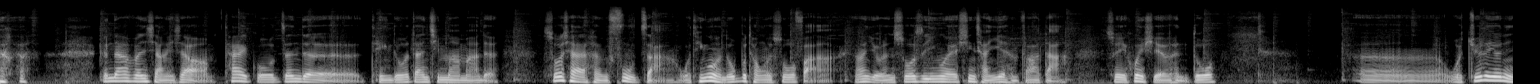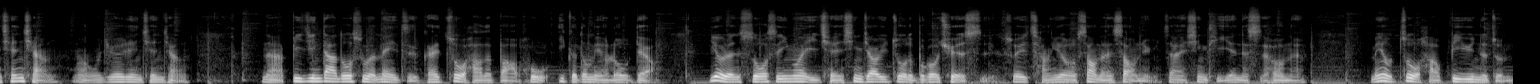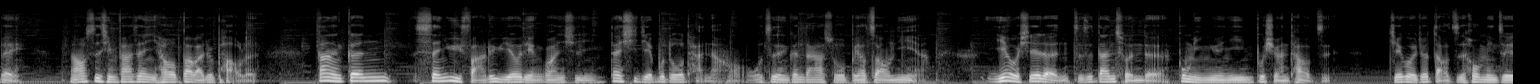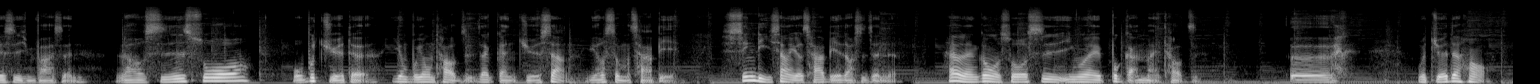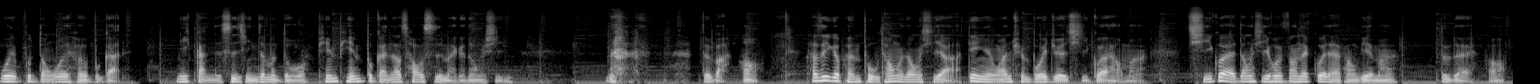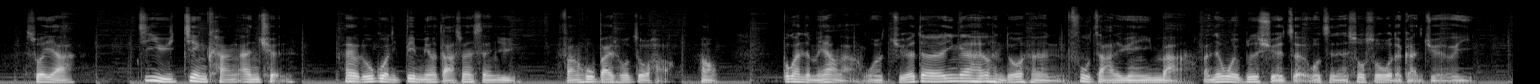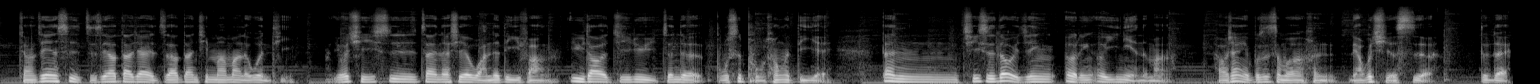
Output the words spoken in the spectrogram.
跟大家分享一下哦，泰国真的挺多单亲妈妈的，说起来很复杂，我听过很多不同的说法。然后有人说是因为性产业很发达，所以混血儿很多。呃，我觉得有点牵强啊，我觉得有点牵强。那毕竟大多数的妹子该做好的保护，一个都没有漏掉。也有人说是因为以前性教育做得不够确实，所以常有少男少女在性体验的时候呢，没有做好避孕的准备，然后事情发生以后，爸爸就跑了。当然跟生育法律也有点关系，但细节不多谈了哈。我只能跟大家说不要造孽啊。也有些人只是单纯的不明原因不喜欢套子，结果就导致后面这些事情发生。老实说。我不觉得用不用套子在感觉上有什么差别，心理上有差别倒是真的。还有人跟我说是因为不敢买套子，呃，我觉得齁，我也不懂为何不敢。你敢的事情这么多，偏偏不敢到超市买个东西，对吧？哦，它是一个很普通的东西啊，店员完全不会觉得奇怪，好吗？奇怪的东西会放在柜台旁边吗？对不对？哦，所以啊。基于健康安全，还有如果你并没有打算生育，防护拜托做好。好，不管怎么样啦，我觉得应该还有很多很复杂的原因吧。反正我也不是学者，我只能说说我的感觉而已。讲这件事，只是要大家也知道单亲妈妈的问题，尤其是在那些玩的地方遇到的几率真的不是普通的低诶。但其实都已经二零二一年了嘛，好像也不是什么很了不起的事了，对不对？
